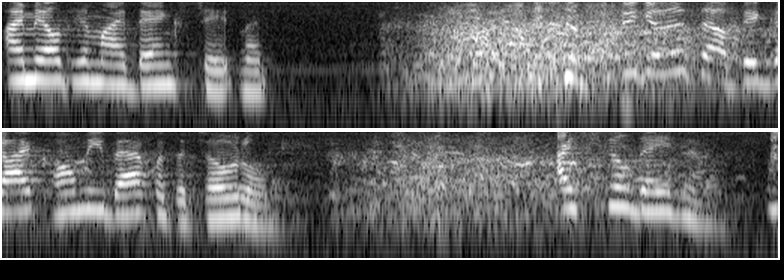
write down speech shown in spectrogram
I mailed him my bank statement. Figure this out, big guy, call me back with the total. I still date him.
